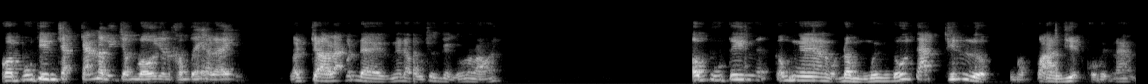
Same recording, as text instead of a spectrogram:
Còn Putin chắc chắn là bị chống đối, cho nên không thể ở đây. Nó trở lại vấn đề ngay đầu chương trình chúng ta nói. Ông Putin ông Nga là một đồng minh đối tác chiến lược và toàn diện của Việt Nam.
